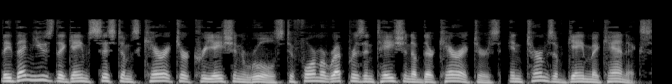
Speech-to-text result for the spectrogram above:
They then use the game system's character creation rules to form a representation of their characters, in terms of game mechanics.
